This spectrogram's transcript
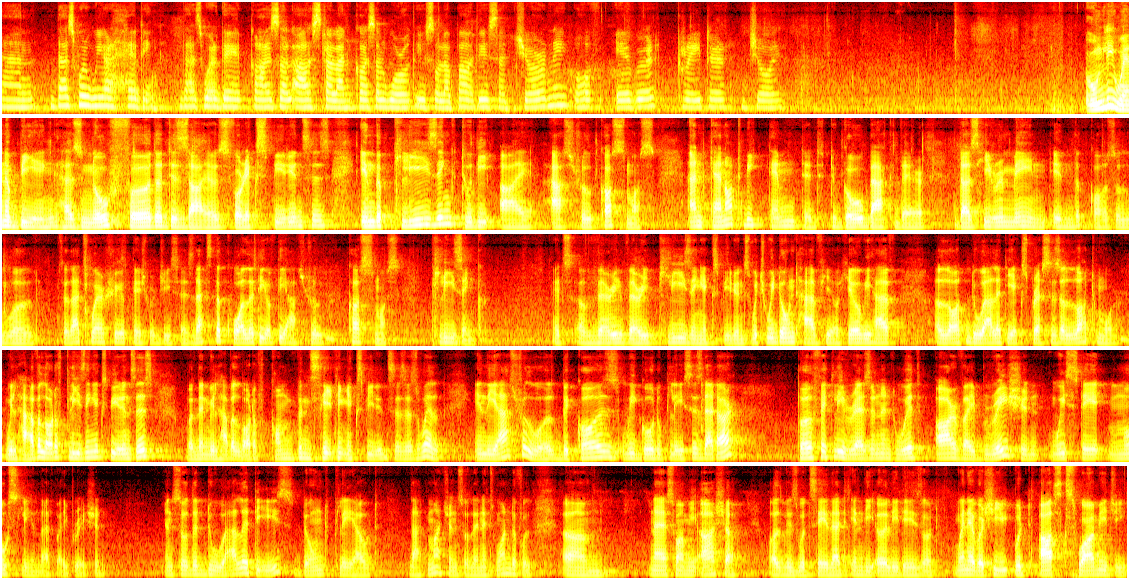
And that's where we are heading. That's where the causal, astral, and causal world is all about. It's a journey of ever greater joy. Only when a being has no further desires for experiences in the pleasing to the eye astral cosmos and cannot be tempted to go back there does he remain in the causal world. So that's where Sri Yukteswarji says that's the quality of the astral cosmos pleasing. It's a very, very pleasing experience, which we don't have here. Here we have a lot, duality expresses a lot more. We'll have a lot of pleasing experiences, but then we'll have a lot of compensating experiences as well. In the astral world, because we go to places that are perfectly resonant with our vibration, we stay mostly in that vibration. And so the dualities don't play out that much, and so then it's wonderful. Um, Nayaswami Asha always would say that in the early days, or whenever she would ask Swamiji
